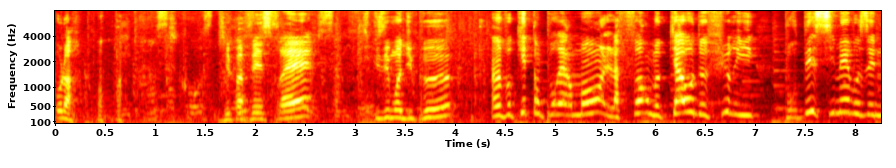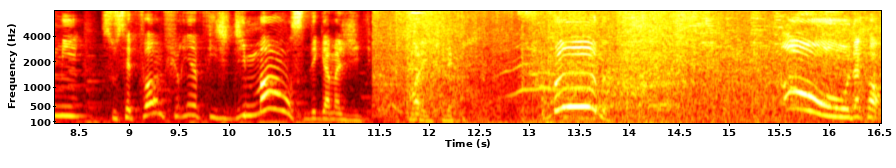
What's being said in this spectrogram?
Oh là J'ai pas fait exprès. Excusez-moi du peu. Invoquez temporairement la forme chaos de Furie pour décimer vos ennemis. Sous cette forme, Furie inflige d'immenses dégâts magiques. Bon allez, je vais. Boum Oh, d'accord.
